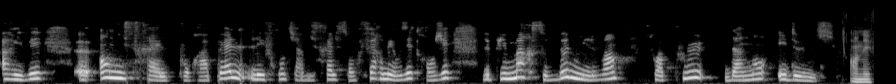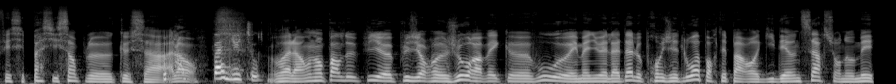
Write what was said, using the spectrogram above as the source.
arrivée euh, en Israël. Pour rappel, les frontières d'Israël sont fermées aux étrangers depuis mars 2020 soit plus d'un an et demi. En effet, c'est pas si simple que ça. Alors, pas du tout. Voilà, on en parle depuis euh, plusieurs jours avec euh, vous, Emmanuel Ada. Le projet de loi porté par euh, Gideon Sar, surnommé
